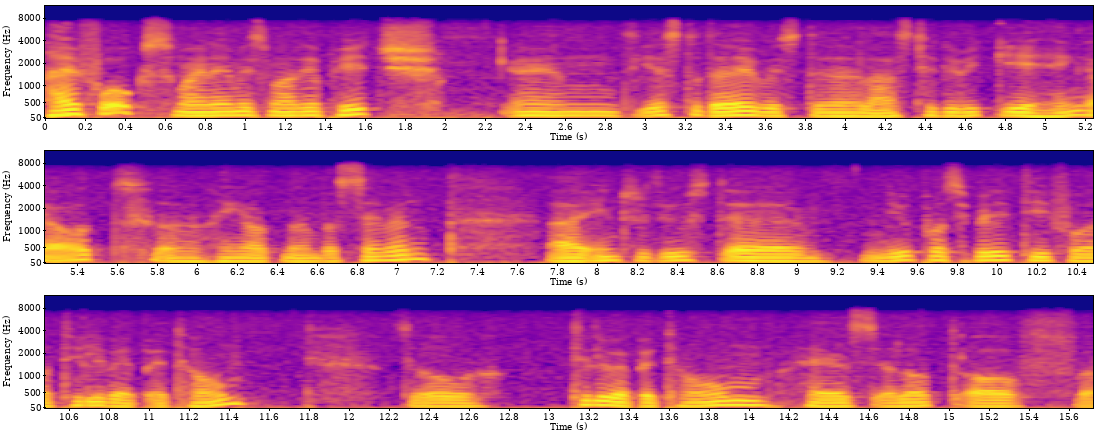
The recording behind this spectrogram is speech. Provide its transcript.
Hi folks, my name is Mario Pitsch and yesterday with the last TiddlyWiki Hangout, uh, Hangout number 7, I introduced a new possibility for TiddlyWeb at home. So TiddlyWeb at home has a lot of uh,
